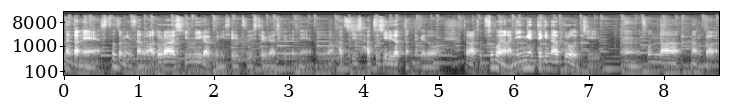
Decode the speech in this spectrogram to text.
なんかねストトミンさんはアドラー心理学に精通してるらしくてね、まあ、初初知りだったんだけどだからすごいなんか人間的なアプローチ、うん、そんななんか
